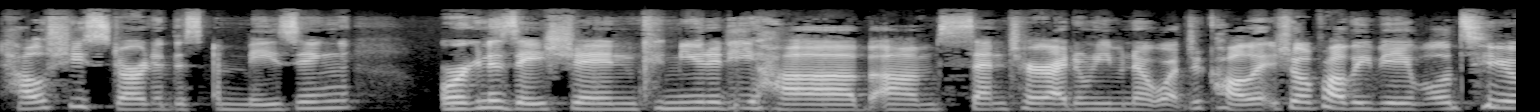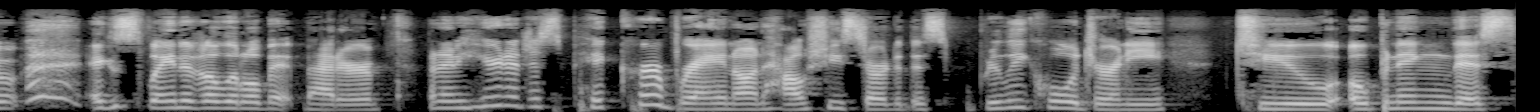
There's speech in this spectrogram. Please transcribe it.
how she started this amazing organization, community hub, um, center. I don't even know what to call it. She'll probably be able to explain it a little bit better. But I'm here to just pick her brain on how she started this really cool journey to opening this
